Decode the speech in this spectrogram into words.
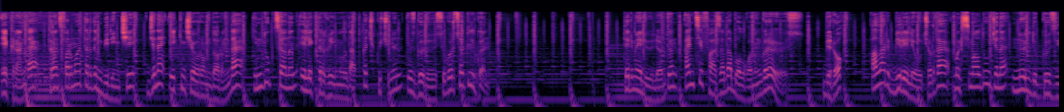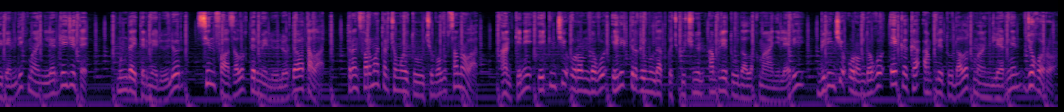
экранда трансформатордун биринчи жана экинчи оромдорунда индукциянын электр кыймылдаткыч күчүнүн өзгөрүүсү көрсөтүлгөн. Термелүүлөрдүн антифазада болгонун көрөбүз. Бирок алар бир эле учурда максималдуу жана нөлдүк көз иремдик маанилерге жетет. Мындай термелүүлөр синфазалык термелүүлөр деп аталат. Трансформатор чоңойтуучу болуп саналат анткени экинчи оромдогу электр кыймылдаткыч күчүнүн амплитудалык маанилери биринчи оромдогу экк амплитудалык маанилеринен жогору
